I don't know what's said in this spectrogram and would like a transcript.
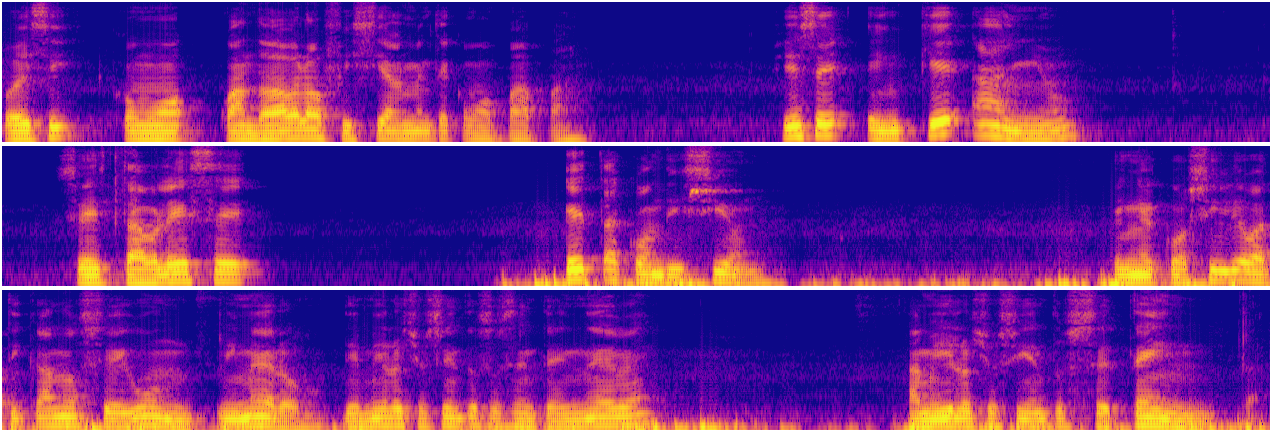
o decir, como cuando habla oficialmente como papa. Fíjese en qué año se establece esta condición en el Concilio Vaticano II, primero, de 1869 a 1870,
